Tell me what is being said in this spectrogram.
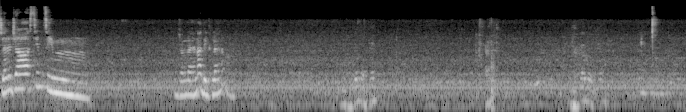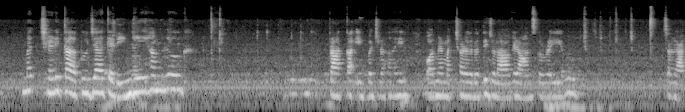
जल जा सिम सिम। जल रहा है ना दिख रहा है ना? मच्छर का पूजा करेंगे हम लोग। रात का एक बज रहा है और मैं मच्छर अगरबत्ती जला के डांस कर रही हूँ। चल यार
